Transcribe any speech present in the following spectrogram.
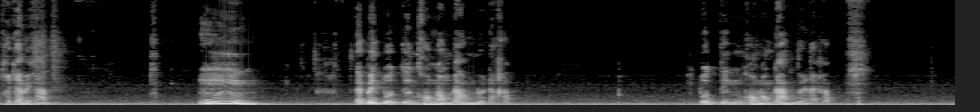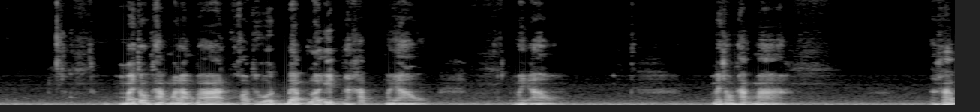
เข้าใจไหมครับ อืมและเป็นตัวตึงของน้องดำด้วยนะครับ ตัวตึงของน้องดำด้วยนะครับ ไม่ต้องทักมาหลังบ้าน ขอโทษแบบร้อยเอ็ดนะครับ ไม่เอา ไม่เอา ไม่ต้องทักมานะครับ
